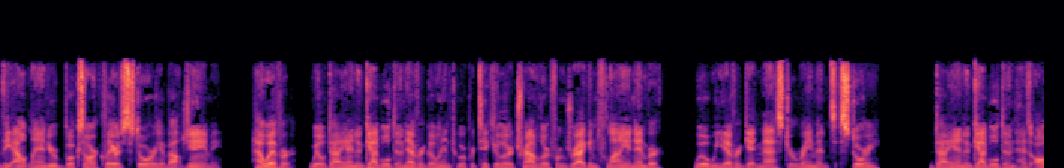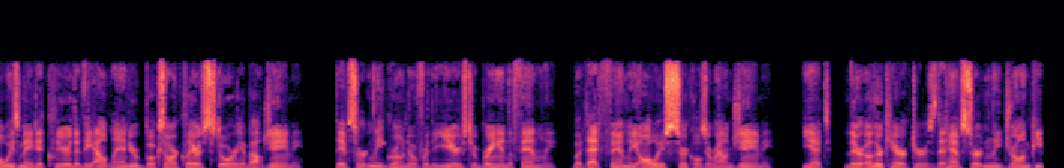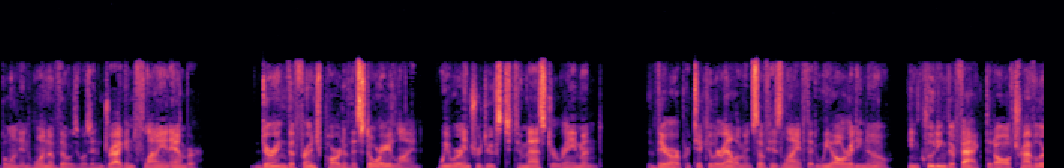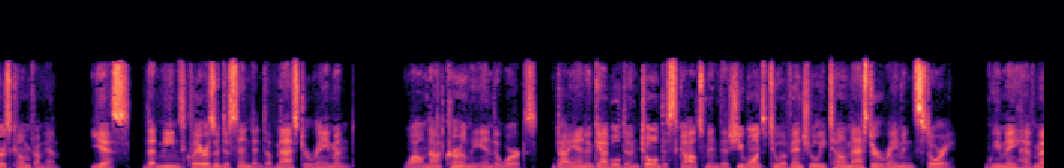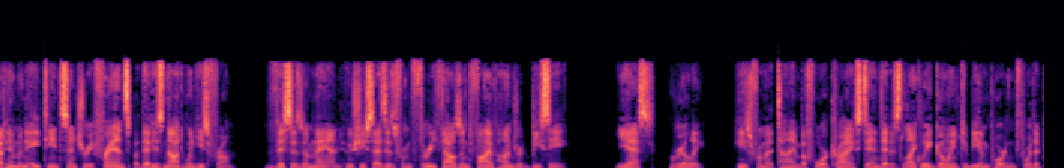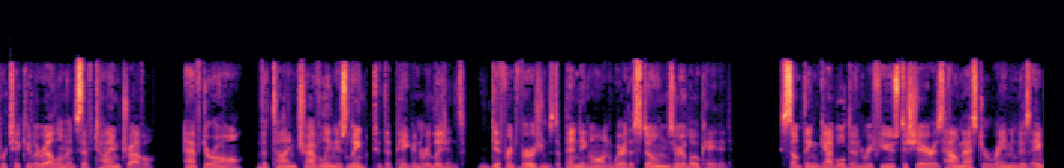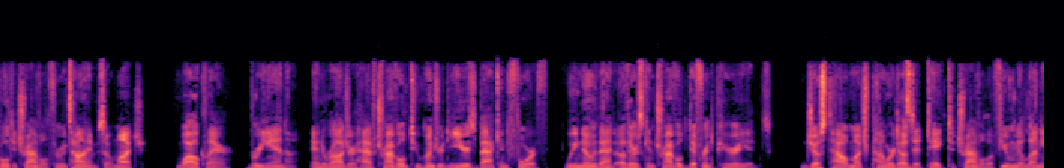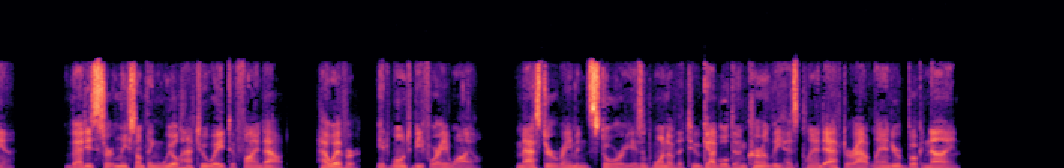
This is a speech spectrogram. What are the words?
The Outlander books are Claire's story about Jamie. However, will Diana Gabaldon ever go into a particular traveler from Dragonfly and Amber? Will we ever get Master Raymond's story? Diana Gabaldon has always made it clear that the Outlander books are Claire's story about Jamie. They've certainly grown over the years to bring in the family, but that family always circles around Jamie. Yet, there are other characters that have certainly drawn people in and one of those was in Dragonfly and Amber. During the French part of the storyline, we were introduced to Master Raymond. There are particular elements of his life that we already know, including the fact that all travelers come from him. Yes, that means Claire is a descendant of Master Raymond. While not currently in the works, Diana Gabaldon told the Scotsman that she wants to eventually tell Master Raymond's story. We may have met him in 18th century France but that is not when he's from. This is a man who she says is from 3500 BC. Yes, really. He's from a time before Christ and that is likely going to be important for the particular elements of time travel. After all, the time traveling is linked to the pagan religions, different versions depending on where the stones are located. Something Gabaldon refused to share is how Master Raymond is able to travel through time so much. While Claire, Brianna, and Roger have traveled 200 years back and forth, we know that others can travel different periods. Just how much power does it take to travel a few millennia? That is certainly something we'll have to wait to find out. However, it won't be for a while. Master Raymond's story isn't one of the two Gabaldon currently has planned after Outlander Book 9.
